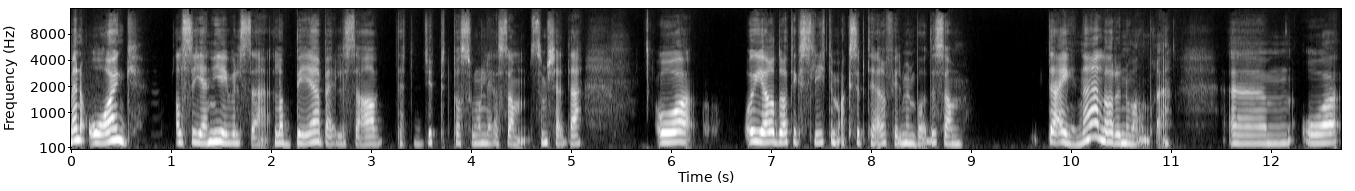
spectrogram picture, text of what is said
men òg altså gjengivelse eller bearbeidelse av dette dypt personlige som, som skjedde. Og, og gjør da at jeg sliter med å akseptere filmen både som det ene eller det noe andre. Um, og,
